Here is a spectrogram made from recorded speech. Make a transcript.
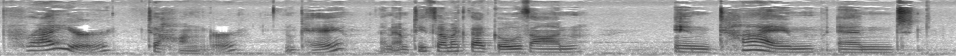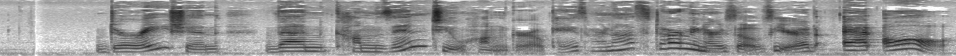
prior to hunger. Okay? An empty stomach that goes on in time and duration then comes into hunger. Okay? So, we're not starving ourselves here at, at all.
